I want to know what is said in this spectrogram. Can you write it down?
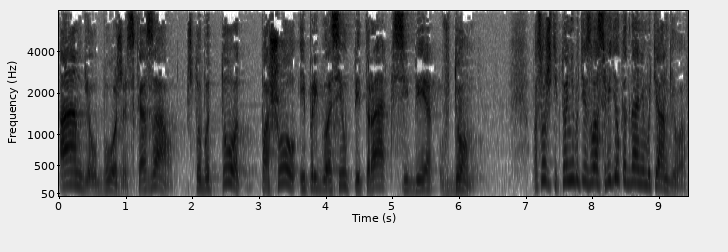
ангел Божий сказал, чтобы тот пошел и пригласил Петра к себе в дом. Послушайте, кто-нибудь из вас видел когда-нибудь ангелов?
